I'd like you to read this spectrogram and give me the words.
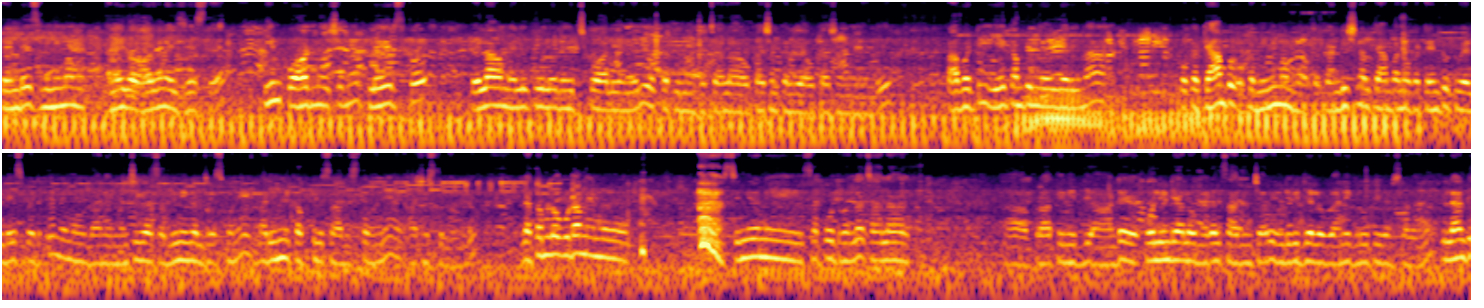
టెన్ డేస్ మినిమం అనేది ఆర్గనైజ్ చేస్తే టీమ్ కోఆర్డినేషన్ ప్లేయర్స్తో ఎలా మెలకువలో నేర్చుకోవాలి అనేది ఒకటి మాకు చాలా అవకాశం కలిగే అవకాశం ఉందండి. కాబట్టి ఏ కంపెనీ లెవెల్ జరిగినా ఒక క్యాంప్ ఒక మినిమం ఒక కండిషనల్ క్యాంప్ అని ఒక టెన్ టు ట్వెల్వ్ డేస్ పెడితే మేము దాన్ని మంచిగా సద్వినియోగం చేసుకొని మరిన్ని కప్పులు సాధిస్తామని ఆశిస్తున్నామండి. గతంలో కూడా మేము సింగరేణి సపోర్ట్ వల్ల చాలా ప్రాతినిధ్య అంటే కోల్ ఇండియాలో మెడల్ సాధించారు ఇండివిజువల్ కానీ గ్రూప్ ఈవెంట్స్లో కానీ ఇలాంటి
